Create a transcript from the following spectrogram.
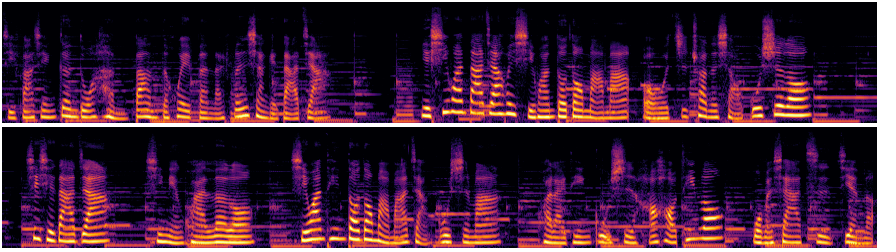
及发现更多很棒的绘本来分享给大家，也希望大家会喜欢豆豆妈妈偶尔自创的小故事喽。谢谢大家，新年快乐喽！喜欢听豆豆妈妈讲故事吗？快来听故事，好好听喽！我们下次见了，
